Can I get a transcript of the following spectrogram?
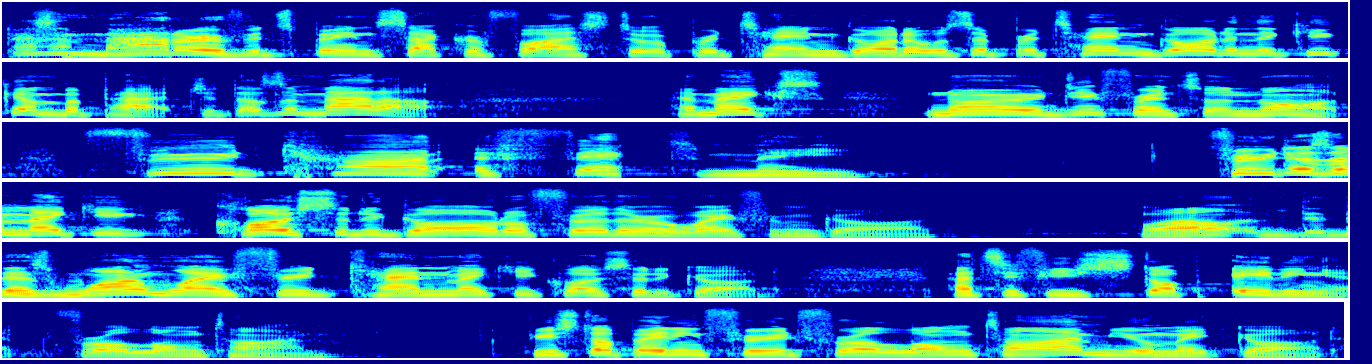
Doesn't matter if it's been sacrificed to a pretend God. It was a pretend God in the cucumber patch. It doesn't matter. It makes no difference or not. Food can't affect me. Food doesn't make you closer to God or further away from God. Well, there's one way food can make you closer to God. That's if you stop eating it for a long time. If you stop eating food for a long time, you'll meet God.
